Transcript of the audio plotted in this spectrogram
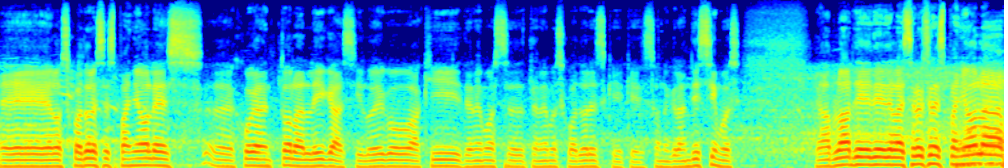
Eh, los jugadores españoles eh, juegan en todas las ligas y luego aquí tenemos, eh, tenemos jugadores que, que son grandísimos. Hablar de, de- de la selección española,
